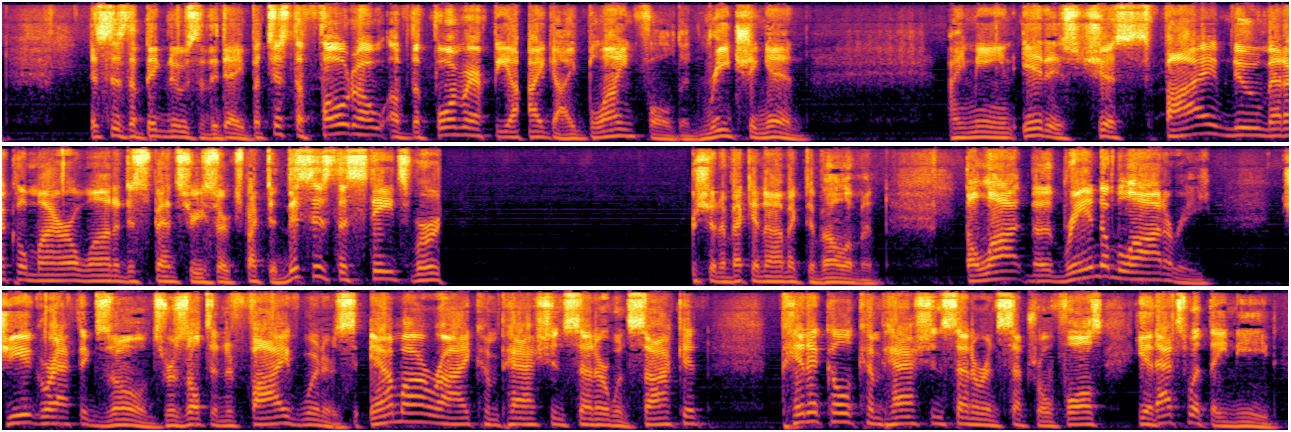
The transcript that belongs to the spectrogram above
This is the big news of the day, but just a photo of the former FBI guy blindfolded reaching in. I mean, it is just five new medical marijuana dispensaries are expected. This is the state's version of economic development. The lot, the random lottery, geographic zones resulted in five winners: MRI Compassion Center, Woonsocket, Pinnacle Compassion Center in Central Falls. Yeah, that's what they need.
